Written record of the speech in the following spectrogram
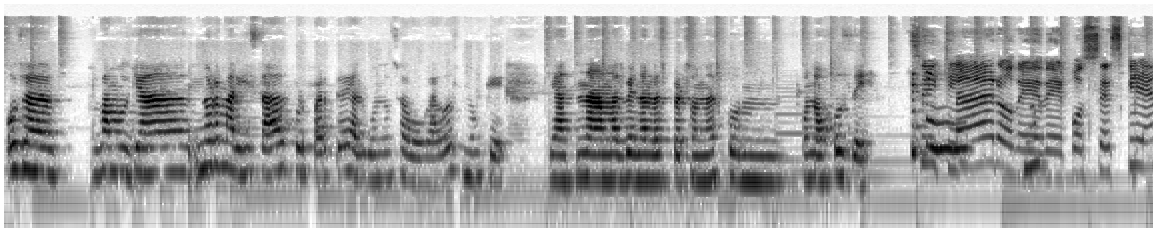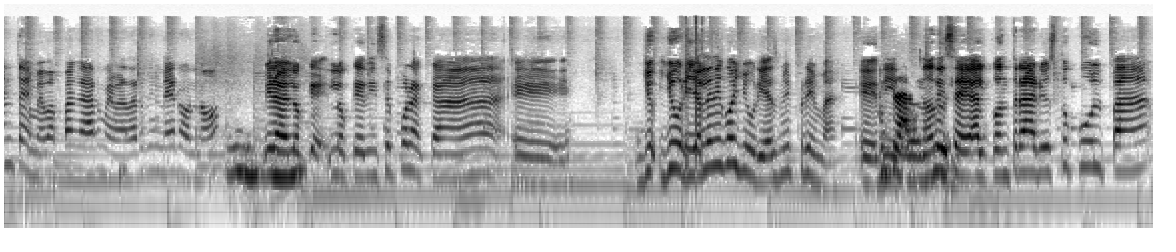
o sea, vamos, ya normalizadas por parte de algunos abogados, ¿no? Que ya nada más ven a las personas con, ojos de... Sí, claro, de, de, pues es cliente, me va a pagar, me va a dar dinero, ¿no? Mira, lo que, lo que dice por acá, eh, Yuri, yo le digo Yuri, es mi prima. Eh, ¿no? Dice, al contrario, es tu culpa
